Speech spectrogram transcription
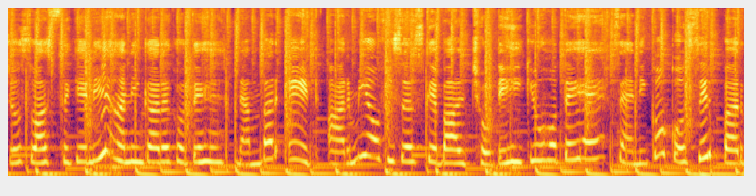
जो स्वास्थ्य के लिए हानिकारक होते हैं। नंबर एट, आर्मी ऑफिसर्स के बाल छोटे ही क्यों होते हैं? सैनिकों को सिर पर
